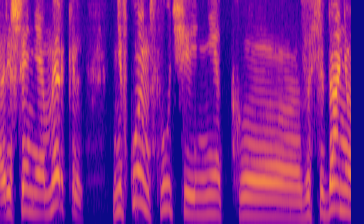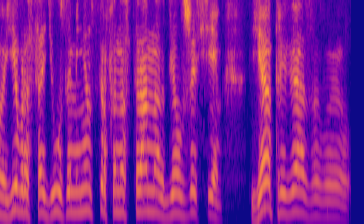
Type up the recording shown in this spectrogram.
решение Меркель ни в коем случае не к э, заседанию Евросоюза, министров иностранных дел G7. Я привязываю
